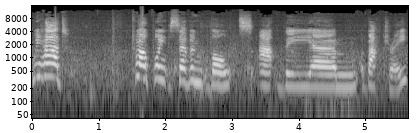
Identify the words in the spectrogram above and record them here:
we had 12.7 volts at the um, battery,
